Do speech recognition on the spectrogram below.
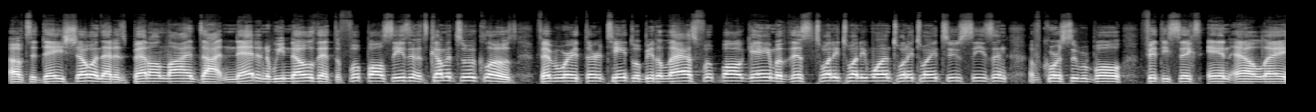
of today's show, and that is betonline.net. And we know that the football season is coming to a close. February 13th will be the last football game of this 2021 2022 season season. Of course, Super Bowl 56 in LA.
